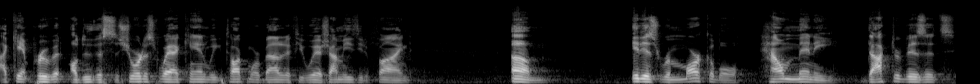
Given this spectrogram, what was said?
I can't prove it. I'll do this the shortest way I can. We can talk more about it if you wish. I'm easy to find. Um, it is remarkable how many doctor visits,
